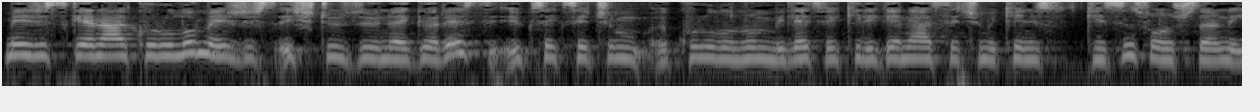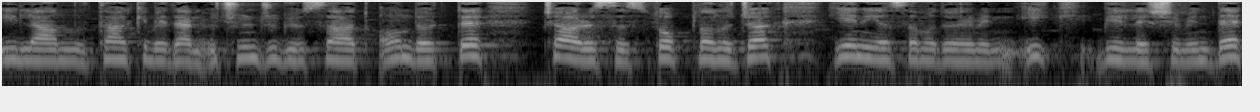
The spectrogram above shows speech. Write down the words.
Meclis Genel Kurulu meclis iş tüzüğüne göre Yüksek Seçim Kurulu'nun milletvekili genel seçimi kesin sonuçlarını ilanını takip eden 3. gün saat 14'te çağrısız toplanacak. Yeni yasama döneminin ilk birleşiminde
